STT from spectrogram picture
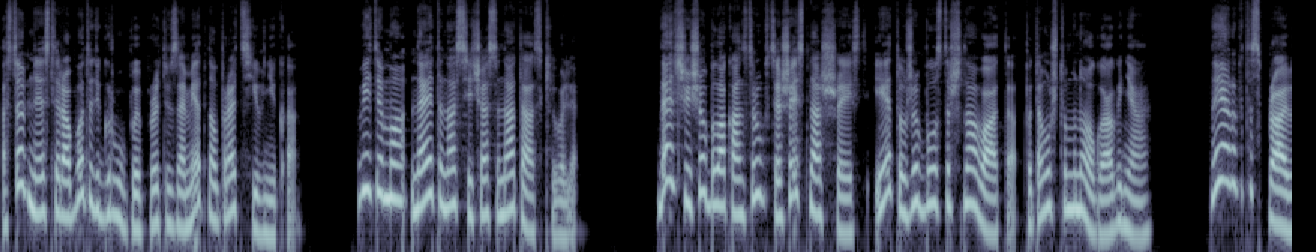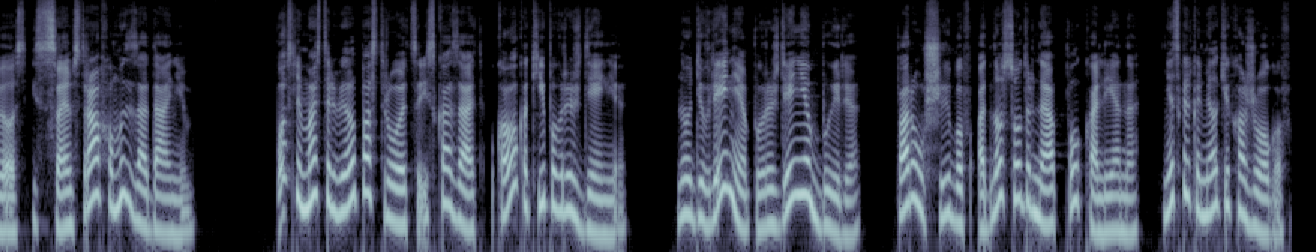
Особенно если работать группой против заметного противника. Видимо, на это нас сейчас и натаскивали. Дальше еще была конструкция 6 на 6, и это уже было страшновато, потому что много огня. Но я как-то справилась и со своим страхом, и с заданием. После мастер велел построиться и сказать, у кого какие повреждения. На удивление, повреждения были. Пара ушибов, одно содранное об пол колена, несколько мелких ожогов.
